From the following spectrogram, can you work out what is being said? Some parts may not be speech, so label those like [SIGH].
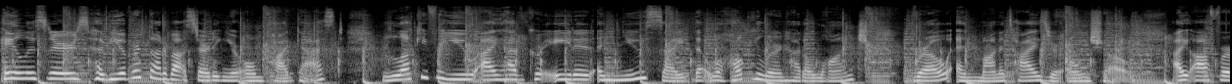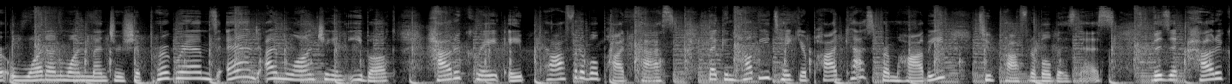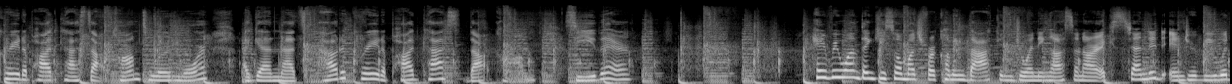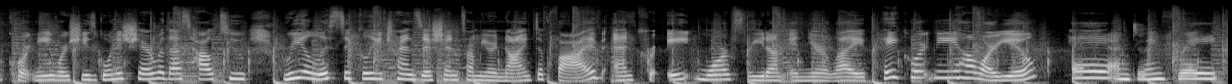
Hey, listeners, have you ever thought about starting your own podcast? Lucky for you, I have created a new site that will help you learn how to launch, grow, and monetize your own show. I offer one on one mentorship programs, and I'm launching an ebook, How to Create a Profitable Podcast, that can help you take your podcast from hobby to profitable business. Visit howtocreateapodcast.com to learn more. Again, that's howtocreateapodcast.com. See you there. Hey everyone, thank you so much for coming back and joining us in our extended interview with Courtney, where she's going to share with us how to realistically transition from your nine to five and create more freedom in your life. Hey Courtney, how are you? Hey, I'm doing great.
